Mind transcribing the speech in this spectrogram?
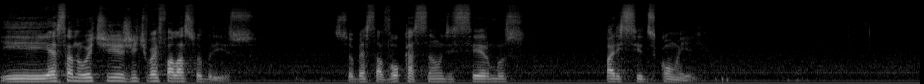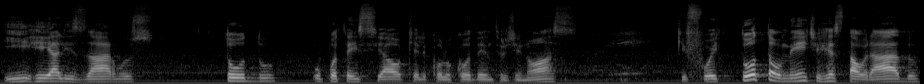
E essa noite a gente vai falar sobre isso, sobre essa vocação de sermos parecidos com ele e realizarmos todo o potencial que ele colocou dentro de nós, que foi totalmente restaurado,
